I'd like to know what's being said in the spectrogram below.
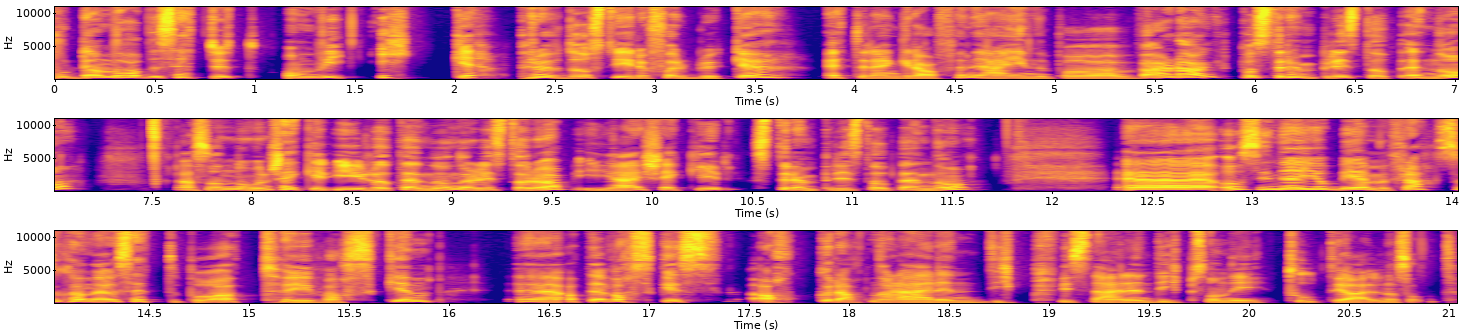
hvordan det hadde sett ut om vi ikke prøvde å styre forbruket etter den grafen jeg er inne på hver dag på strømpris.no. Altså, noen sjekker yr.no når de står opp, jeg sjekker strømpris.no. Eh, og siden jeg jobber hjemmefra, så kan jeg jo sette på at tøyvasken eh, At det vaskes akkurat når det er en dipp, hvis det er en dipp sånn i totida eller noe sånt.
